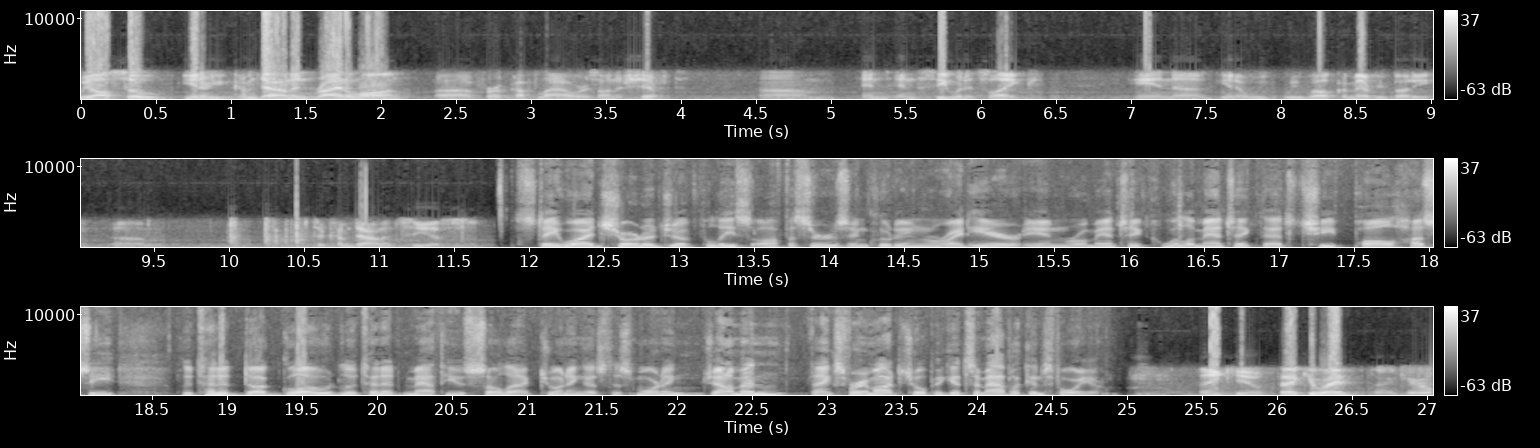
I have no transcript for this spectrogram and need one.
we also, you know, you can come down and ride along uh, for a couple hours on a shift um, and and see what it's like. And uh, you know, we, we welcome everybody um, to come down and see us. Statewide shortage of police officers, including right here in romantic Willimantic. That's Chief Paul Hussey, Lieutenant Doug Glode, Lieutenant Matthew Solak joining us this morning. Gentlemen, thanks very much. Hope we get some applicants for you. Thank you. Thank you, Wayne. Thank you.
